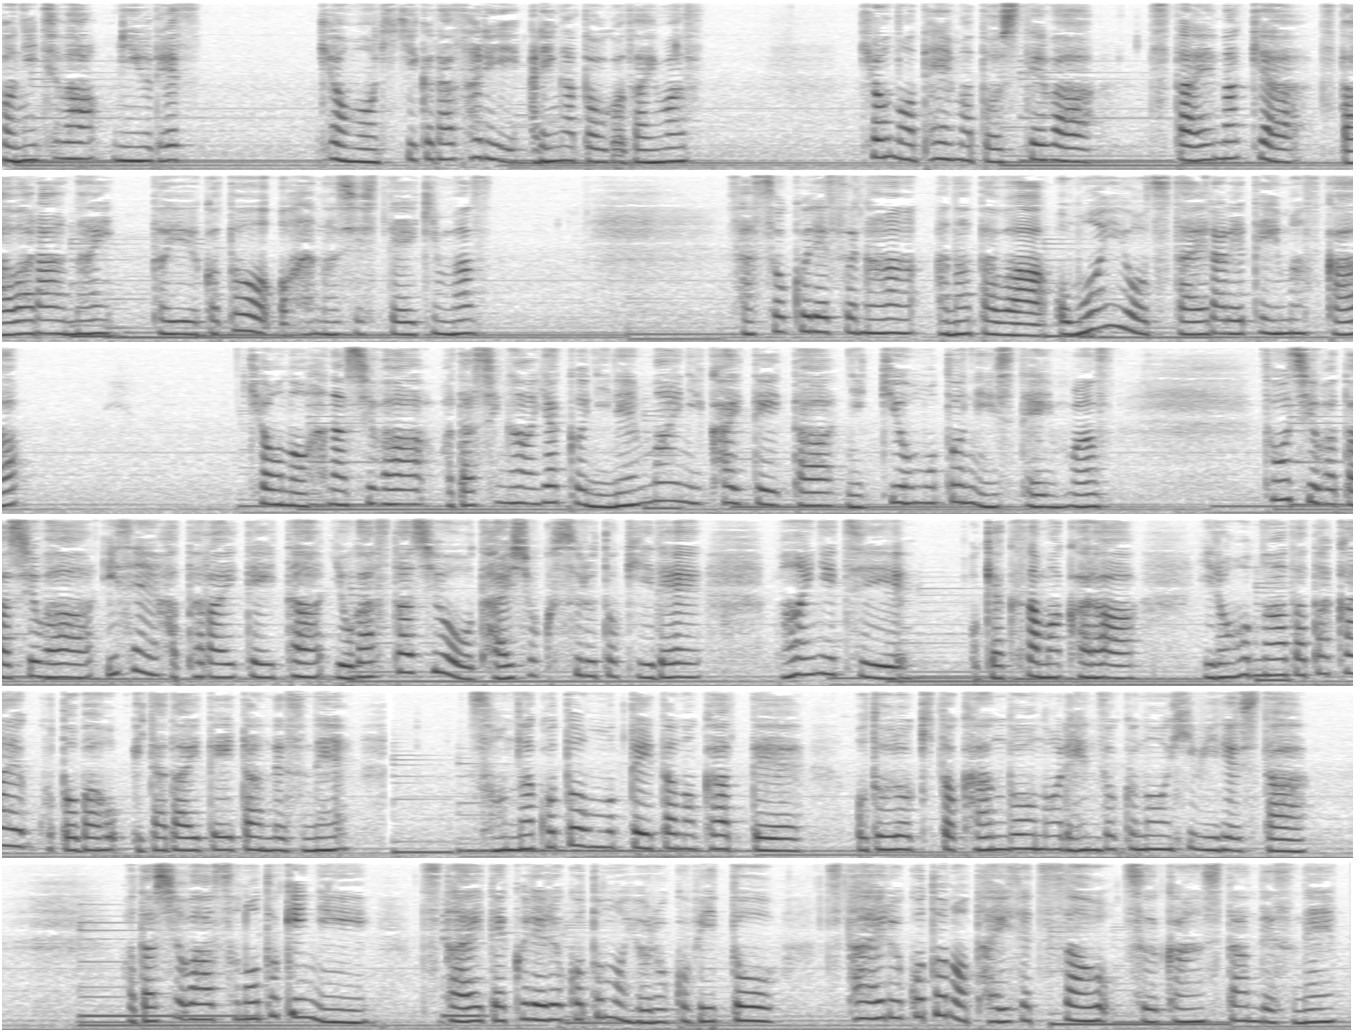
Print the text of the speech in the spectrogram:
こんにちは、みゆです。今日もお聞きくださりありがとうございます。今日のテーマとしては伝えなきゃ伝わらないということをお話ししていきます。早速ですがあなたは思いを伝えられていますか？今日のお話は私が約2年前に書いていた日記をもとにしています。当時私は以前働いていたヨガスタジオを退職する時で毎日お客様からいろんな温かい言葉をいただいていたんですね。そんなことを思っていたのかって驚きと感動の連続の日々でした。私はその時に伝えてくれることの喜びと伝えることの大切さを痛感したんですね。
